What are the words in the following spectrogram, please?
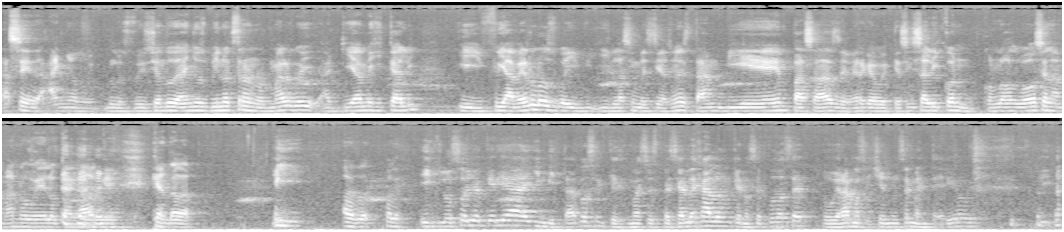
hace años, güey, lo estoy diciendo de años, vino Extra Normal, güey, aquí a Mexicali. Y fui a verlos, güey, y las investigaciones están bien pasadas de verga, güey. Que sí salí con, con los huevos en la mano, güey, lo cagado que, que andaba. Y. ah, vale. Incluso yo quería invitarlos en que nuestro especial de Halloween que no se pudo hacer, hubiéramos hecho en un cementerio. Hubiera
